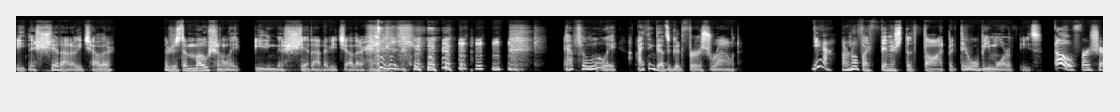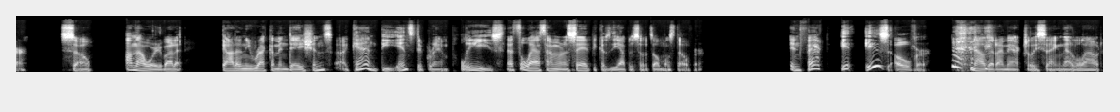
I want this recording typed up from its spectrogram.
beating the shit out of each other, they're just emotionally beating the shit out of each other. Absolutely. I think that's a good first round. yeah. I don't know if I finished the thought, but there will be more of these. Oh, for sure. So I'm not worried about it. Got any recommendations? Again, the Instagram, please. That's the last time I'm going to say it because the episode's almost over. In fact, it is over now that I'm actually saying that aloud.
